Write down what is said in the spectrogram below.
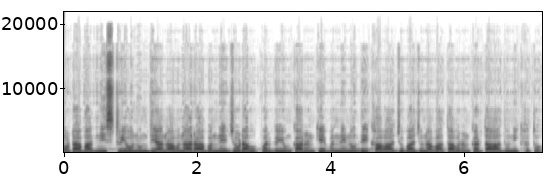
મોટાભાગની સ્ત્રીઓનું ધ્યાન આવનાર આ બંને જોડા ઉપર ગયું કારણ કે બંનેનો દેખાવ આજુબાજુના વાતાવરણ કરતા આધુનિક હતો.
